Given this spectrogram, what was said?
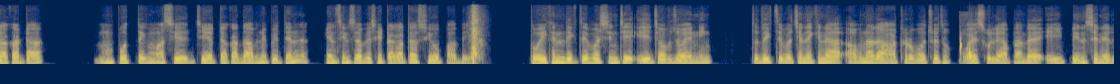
টাকাটা প্রত্যেক মাসে যে টাকাটা আপনি পেতেন, পেনশন হিসাবে সেই টাকাটা সেও পাবে। তো এখানে দেখতে পাচ্ছেন যে এজ অফ জয়নিং তো দেখতে পাচ্ছেন এখানে আপনারা আঠারো বছর বয়স হলে আপনারা এই পেনশনের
